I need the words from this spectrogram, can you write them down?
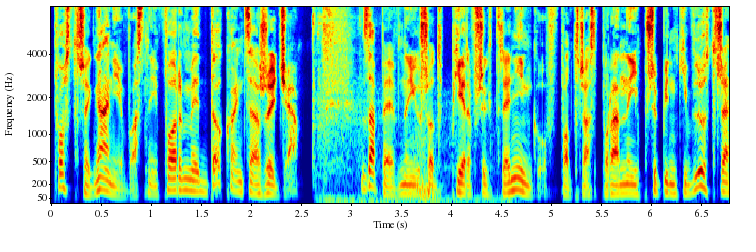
postrzeganie własnej formy do końca życia. Zapewne już od pierwszych treningów, podczas porannej przypinki w lustrze,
